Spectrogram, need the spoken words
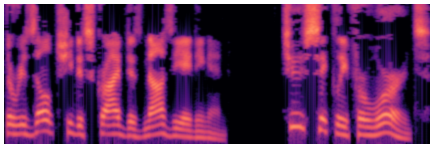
The result she described as nauseating and too sickly for words.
